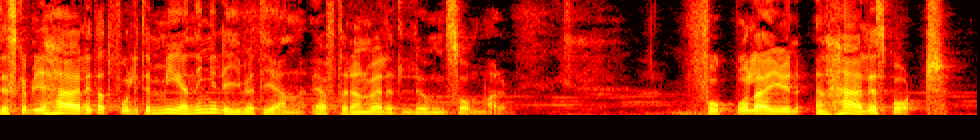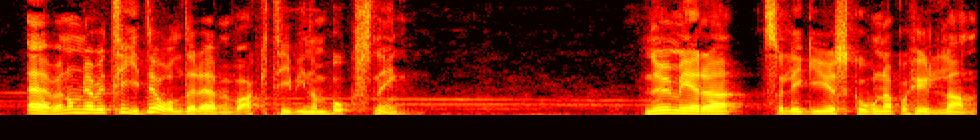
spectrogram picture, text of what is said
Det ska bli härligt att få lite mening i livet igen efter en väldigt lugn sommar. Fotboll är ju en härlig sport, även om jag vid tidig ålder även var aktiv inom boxning. Numera så ligger ju skorna på hyllan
